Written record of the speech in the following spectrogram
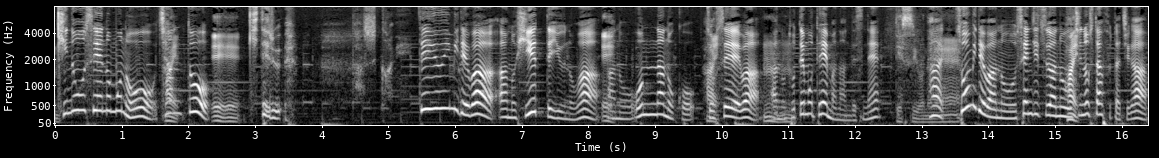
ん。機能性のものをちゃんとええええ。着てる、確かに。っていう意味ではあの冷えっていうのは、ええ。あの女の子、はい。女性は、うんうん。あのとてもテーマなんですね。ですよね、はい、そういう意味ではあの先日あの、はい。うちのスタッフたちが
